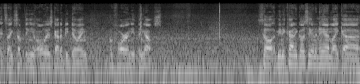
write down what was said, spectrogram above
it's like something you always got to be doing before anything else. So, I mean, it kind of goes hand in hand, like, uh,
